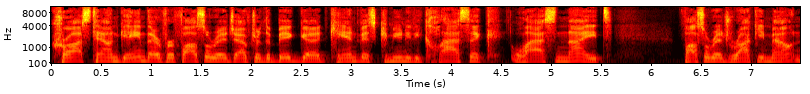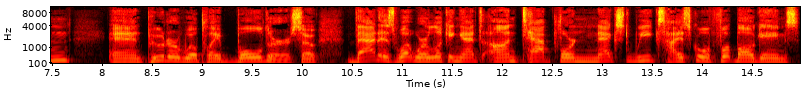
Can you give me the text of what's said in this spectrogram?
crosstown game there for Fossil Ridge after the big uh, Canvas Community Classic last night. Fossil Ridge, Rocky Mountain, and Poudre will play Boulder. So that is what we're looking at on tap for next week's high school football games.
